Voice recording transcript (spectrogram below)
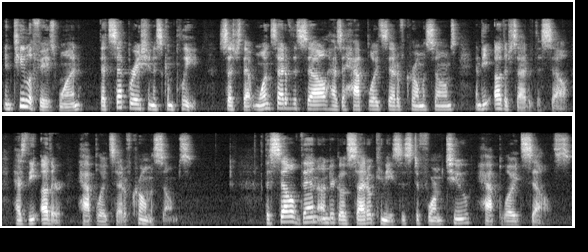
In telophase 1, that separation is complete, such that one side of the cell has a haploid set of chromosomes and the other side of the cell has the other haploid set of chromosomes. The cell then undergoes cytokinesis to form two haploid cells.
